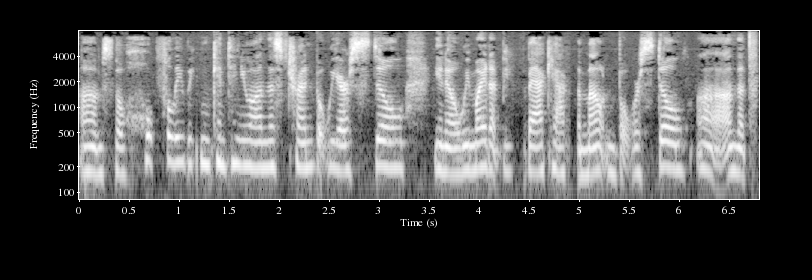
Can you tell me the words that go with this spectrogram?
Um, so hopefully we can continue on this trend, but we are still, you know, we might not be back half the mountain, but we're still uh, on the top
